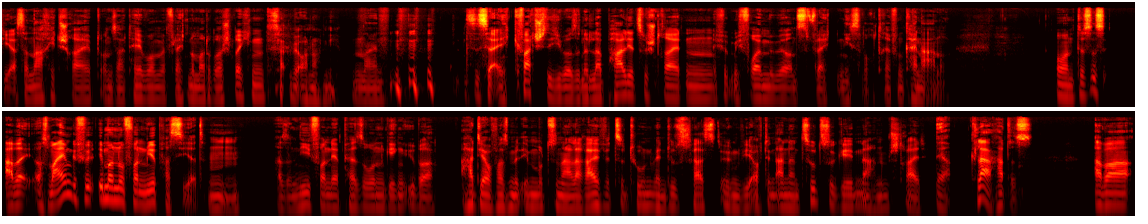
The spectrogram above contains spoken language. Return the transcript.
die erste Nachricht schreibt und sagt, hey, wollen wir vielleicht nochmal drüber sprechen? Das hatten wir auch noch nie. Nein. Es ist ja eigentlich Quatsch, sich über so eine Lappalie zu streiten. Ich würde mich freuen, wenn wir uns vielleicht nächste Woche treffen, keine Ahnung. Und das ist aber aus meinem Gefühl immer nur von mir passiert. Mhm. Also nie von der Person gegenüber. Hat ja auch was mit emotionaler Reife zu tun, wenn du es schaffst, irgendwie auf den anderen zuzugehen nach einem Streit. Ja, klar, hat es. Aber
